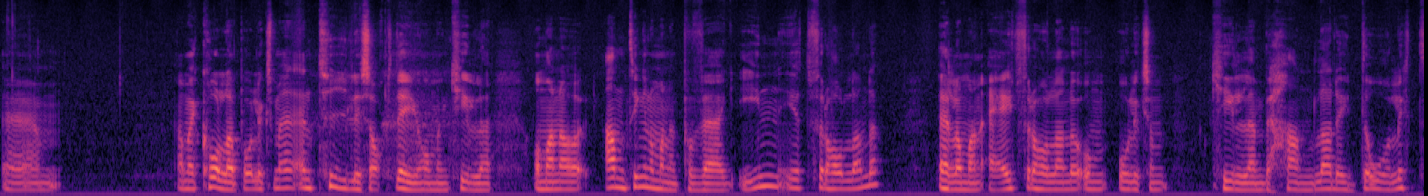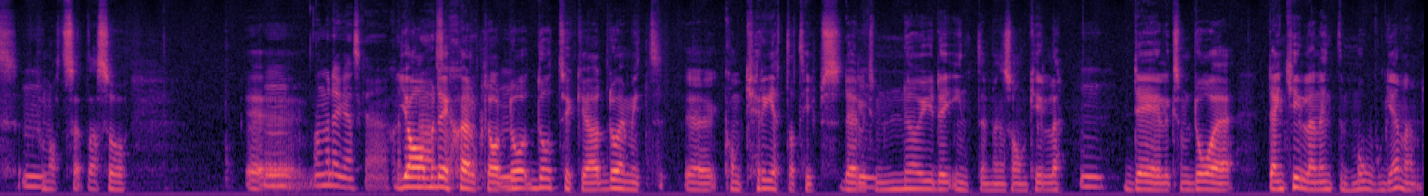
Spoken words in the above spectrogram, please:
ehm, ja, men kolla på liksom en, en tydlig sak. Det är ju om en kille, om man har, antingen om man är på väg in i ett förhållande, eller om man är i ett förhållande och, och liksom killen behandlar dig dåligt Mm. på något sätt. Alltså, eh, mm. Ja, men det är ganska självklart. Ja, men det är självklart. Mm. Då, då tycker jag, då är mitt eh, konkreta tips, det är liksom nöj dig inte med en sån kille. Mm, Det är liksom, då är, den killen är inte mogen än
